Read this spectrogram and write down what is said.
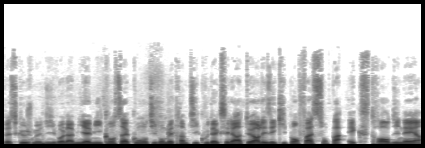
parce que je me dis voilà Miami quand ça compte, ils vont mettre un petit coup d'accélérateur, les équipes en face sont pas extraordinaires.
